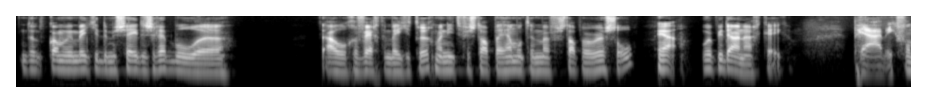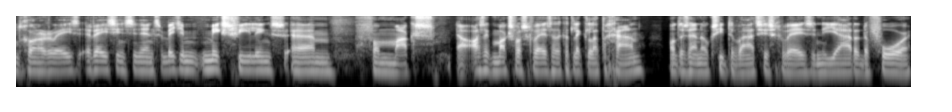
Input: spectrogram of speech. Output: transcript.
Dan kwam weer een beetje de Mercedes Red Bull... het oude gevecht een beetje terug. Maar niet Verstappen Hamilton, maar Verstappen Russell. Ja. Hoe heb je daarnaar gekeken? Ja, ik vond gewoon een race, race incident een beetje mixed feelings um, van Max. Ja, als ik Max was geweest, had ik het lekker laten gaan. Want er zijn ook situaties geweest in de jaren daarvoor...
